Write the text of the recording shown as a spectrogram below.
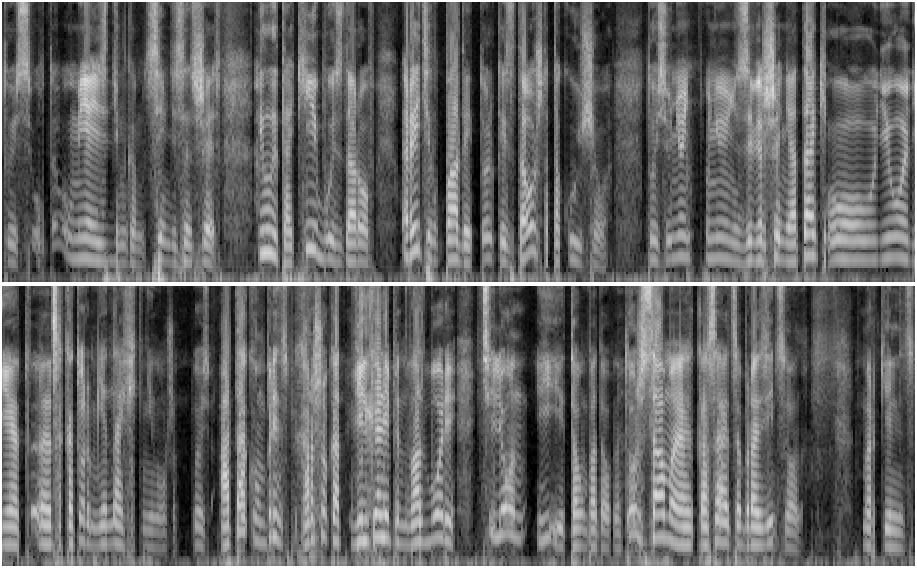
То есть вот, у меня есть дингом 76. Силы такие, будет здоров. Рейтинг падает только из-за того, что атакующего. То есть у него, у него нет завершения атаки, у, у него нет, э, который мне нафиг не нужен. То есть атаку он, в принципе, хорошо, как великолепен в отборе, силен и тому подобное. То же самое касается бразильца Маркельниц.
